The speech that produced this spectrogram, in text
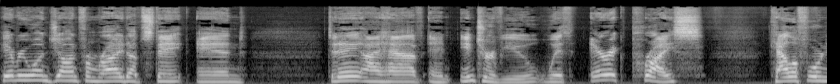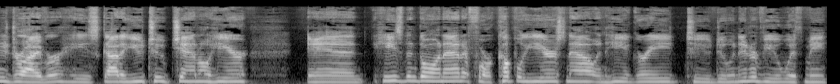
Hey everyone, John from Ride Upstate, and today I have an interview with Erik Price, California driver. He's got a YouTube channel here, and he's been going at it for a couple years now, and he agreed to do an interview with me.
